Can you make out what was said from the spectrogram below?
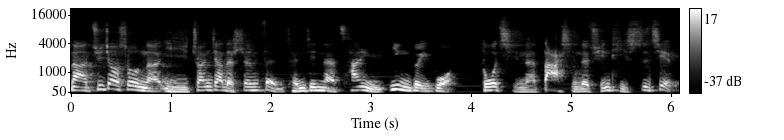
那居教授呢，以专家的身份，曾经呢参与应对过多起呢大型的群体事件，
